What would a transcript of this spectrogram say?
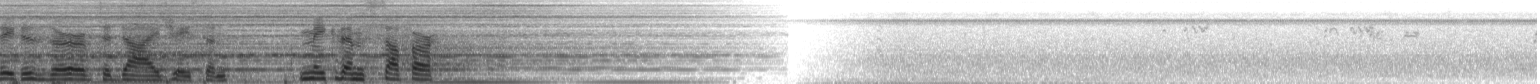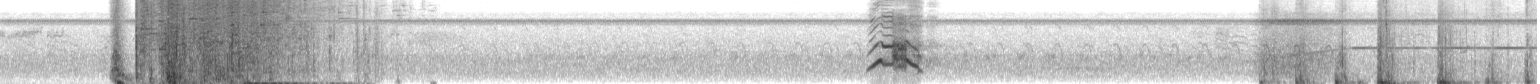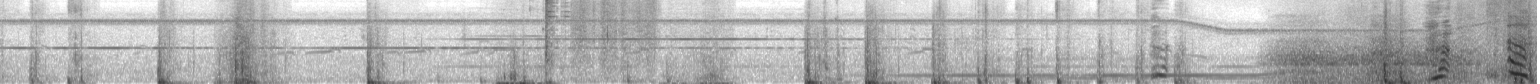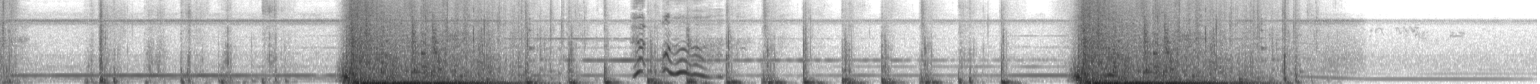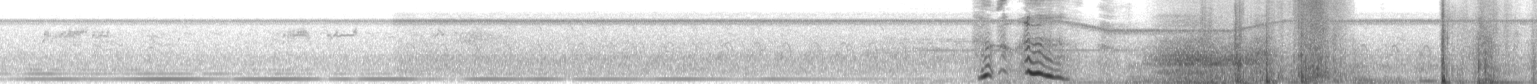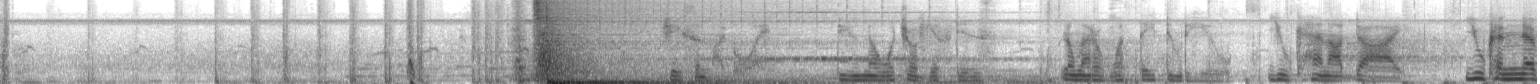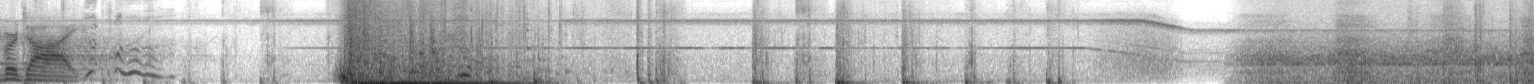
They deserve to die, Jason. Make them suffer. Jason, know what your gift is. No matter what they do to you, you cannot die. You can never die.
